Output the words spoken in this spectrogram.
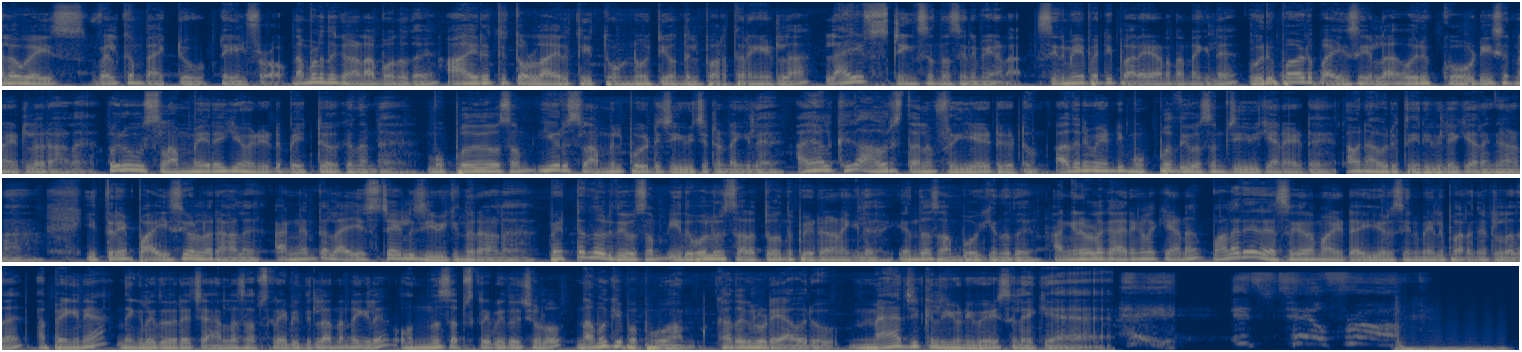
Hello guys welcome back to tail frog നമ്മളിന്ന് കാണാൻ പോകുന്നത് ആയിരത്തി തൊള്ളായിരത്തി തൊണ്ണൂറ്റി ഒന്നിൽ പുറത്തിറങ്ങിയിട്ടുള്ള ലൈഫ് സ്റ്റിങ്സ് എന്ന സിനിമയാണ്. സിനിമയെ പറ്റി പറയുകയാണെന്നുണ്ടെങ്കിൽ ഒരുപാട് പൈസയുള്ള ഒരു കോടീശ്വരനായിട്ടുള്ള ഒരാൾ ഒരു സ്ലം ഏരിയയ്ക്ക് വേണ്ടിയിട്ട് ബെറ്റ് വെക്കുന്നുണ്ട്. മുപ്പത് ദിവസം ഈ ഒരു സ്ലമ്മിൽ പോയിട്ട് ജീവിച്ചിട്ടുണ്ടെങ്കിൽ അയാൾക്ക് ആ ഒരു സ്ഥലം ഫ്രീ ആയിട്ട് കിട്ടും. അതിനുവേണ്ടി മുപ്പത് ദിവസം ജീവിക്കാനായിട്ട് അവൻ ആ ഒരു തെരുവിലേക്ക് ഇറങ്ങുകയാണ്. ഇത്രയും പൈസയുള്ള ഒരാൾ അങ്ങനത്തെ ലൈഫ് സ്റ്റൈലിൽ ജീവിക്കുന്ന ഒരാൾ പെട്ടെന്ന് ഒരു ദിവസം ഇതുപോലൊരു സ്ഥലത്ത് വന്ന് പെടുകയാണെങ്കിൽ എന്താ സംഭവിക്കുന്നത്? അങ്ങനെയുള്ള കാര്യങ്ങളൊക്കെയാണ് വളരെ രസകരമായിട്ട് ഈ ഒരു സിനിമയിൽ പറഞ്ഞിട്ടുള്ളത്. അപ്പൊ എങ്ങനെയാ? നിങ്ങൾ ഇതുവരെ ചാനൽ സബ്സ്ക്രൈബ് ചെയ്തില്ല എന്നുണ്ടെങ്കിൽ ഒന്ന് സബ്സ്ക്രൈബ് ചെയ്ത് വെച്ചോളൂ നമുക്കിപ്പോ പോവാം കഥകളുടെ ആ ഒരു മാജിക്കൽ യൂണിവേഴ്സിലേക്ക് It's Tail Frog.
